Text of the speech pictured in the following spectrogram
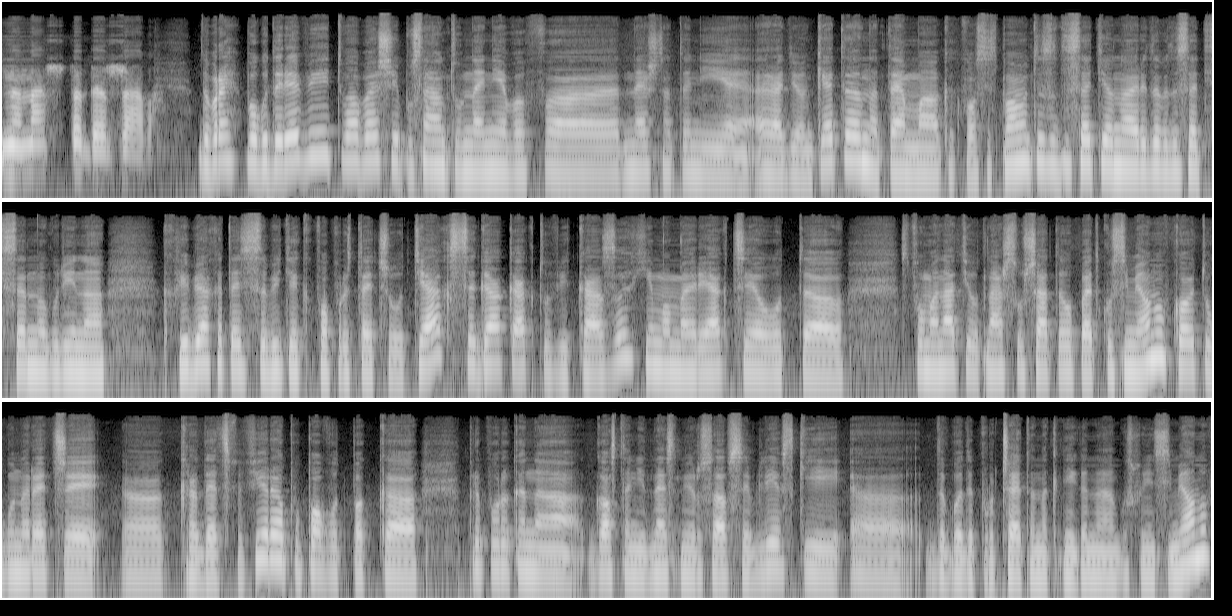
на нашата държава. Добре, благодаря ви. Това беше последното мнение в днешната ни радиоанкета на тема какво си спомняте за 10 януари 1997 година, какви бяха тези събития, какво проистече от тях. Сега, както ви казах, имаме реакция от споменати от наш слушател Петко Симеонов, който го нарече крадец в ефира, по повод пък препоръка на госта ни днес Мирослав Севлиевски да бъде прочетена книга на господин Симеонов.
